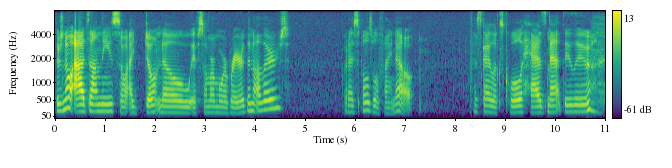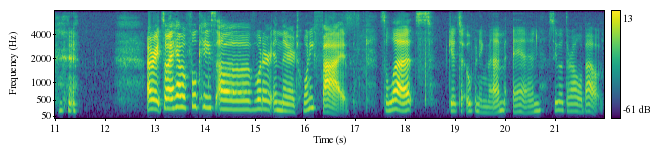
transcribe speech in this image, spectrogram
There's no ads on these, so I don't know if some are more rare than others. But I suppose we'll find out. This guy looks cool. Hazmat Cthulhu. Alright, so I have a full case of what are in there? 25. So let's get to opening them and see what they're all about.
